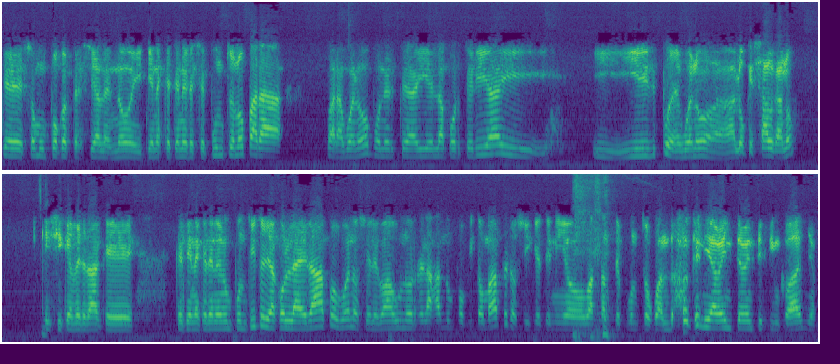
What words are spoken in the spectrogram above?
que somos un poco especiales, ¿no? Y tienes que tener ese punto, ¿no? Para, para bueno, ponerte ahí en la portería y, y ir, pues bueno, a lo que salga, ¿no? Y sí que es verdad que, que tienes que tener un puntito, ya con la edad, pues bueno, se le va a uno relajando un poquito más, pero sí que he tenido bastante punto cuando tenía 20, 25 años.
